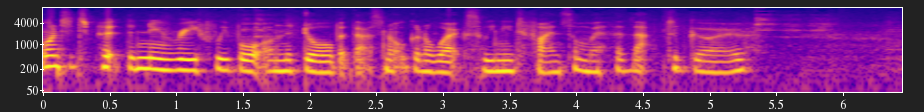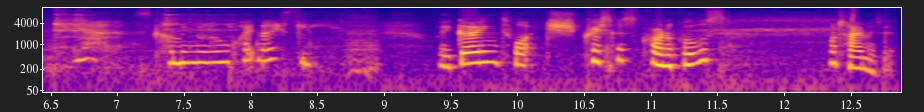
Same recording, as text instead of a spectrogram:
Wanted to put the new wreath we bought on the door, but that's not going to work, so we need to find somewhere for that to go. Yeah, it's coming along quite nicely. We're going to watch Christmas Chronicles. What time is it?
